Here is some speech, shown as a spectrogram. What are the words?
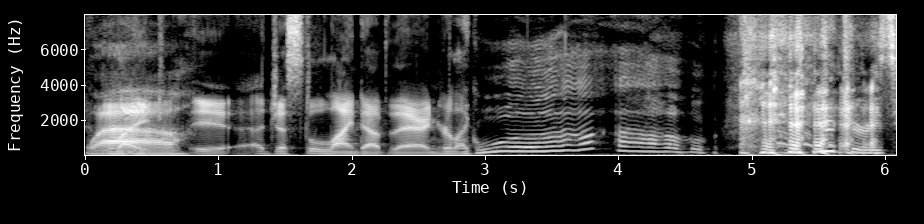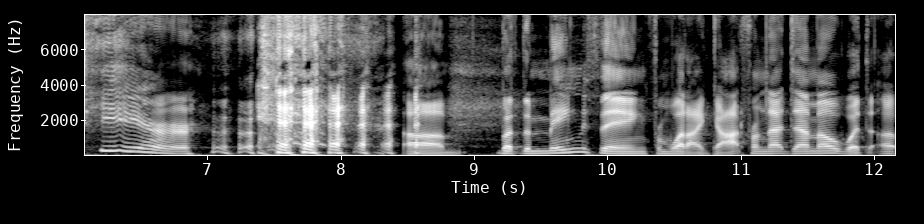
Wow. like eh, just lined up there, and you're like, whoa, the future is here. um, but the main thing from what I got from that demo with uh,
